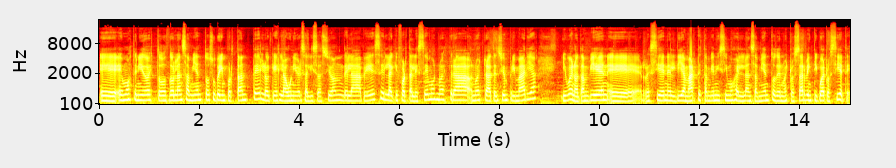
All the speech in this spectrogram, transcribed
Eh, hemos tenido estos dos lanzamientos súper importantes, lo que es la universalización de la APS, en la que fortalecemos nuestra, nuestra atención primaria. Y bueno, también eh, recién el día martes también hicimos el lanzamiento de nuestro SAR 24-7,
